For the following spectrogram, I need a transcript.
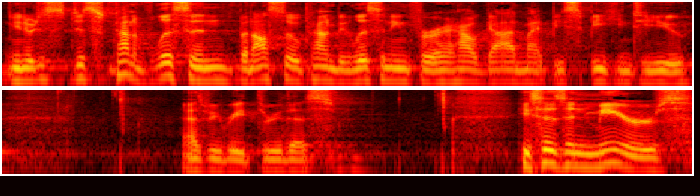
you know, just, just kind of listen, but also kind of be listening for how God might be speaking to you as we read through this. He says, In mirrors,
